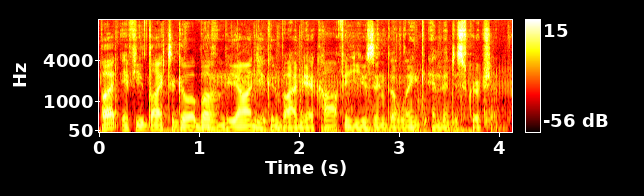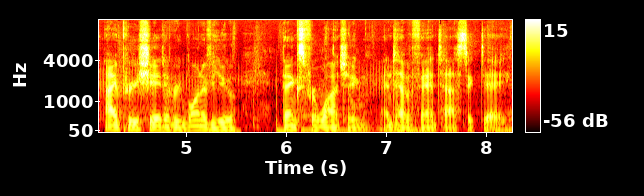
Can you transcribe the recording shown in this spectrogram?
But if you'd like to go above and beyond, you can buy me a coffee using the link in the description. I appreciate every one of you, Thanks for watching and have a fantastic day.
